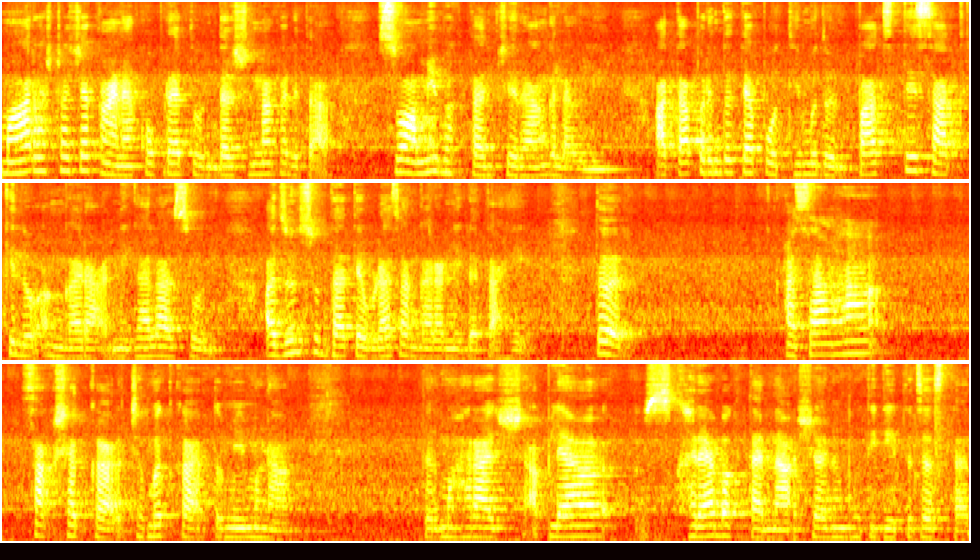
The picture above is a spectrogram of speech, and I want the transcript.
महाराष्ट्राच्या कानाकोपऱ्यातून दर्शनाकरिता स्वामी भक्तांची रांग लागली. आतापर्यंत त्या पोथीमधून पाच ते सात किलो अंगारा निघाला असून अजूनसुद्धा तेवढाच अंगारा निघत आहे. तर असा हा साक्षात्कार चमत्कार तुम्ही म्हणा तर महाराज आपल्या खऱ्या भक्तांना अशी अनुभूती देतच असतात.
